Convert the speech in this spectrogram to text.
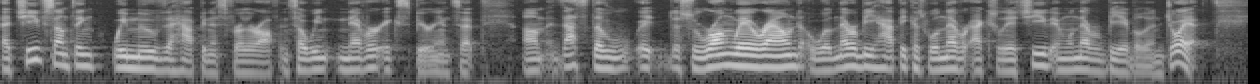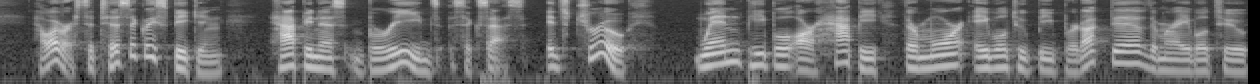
achieve something, we move the happiness further off, and so we never experience it. Um, that's the it, just the wrong way around. We'll never be happy because we'll never actually achieve, and we'll never be able to enjoy it. However, statistically speaking, happiness breeds success. It's true. When people are happy, they're more able to be productive. They're more able to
